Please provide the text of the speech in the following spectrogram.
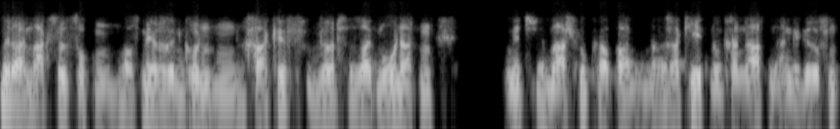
Mit einem Achselzucken aus mehreren Gründen. Kharkiv wird seit Monaten mit Marschflugkörpern, Raketen und Granaten angegriffen.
